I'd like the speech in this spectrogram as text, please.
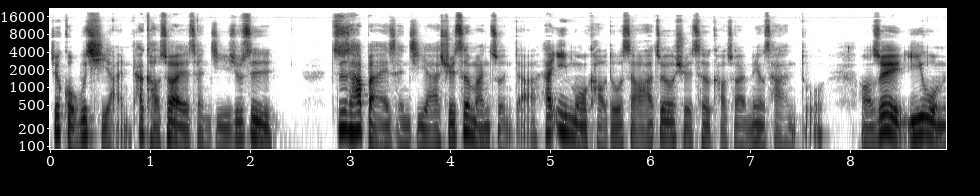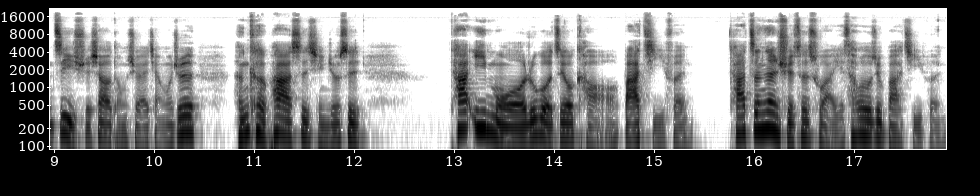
就果不其然，他考出来的成绩就是，就是他本来成绩啊，学测蛮准的，他一模考多少，他最后学测考出来没有差很多。哦，所以以我们自己学校的同学来讲，我觉得很可怕的事情就是。他一模如果只有考八几分，他真正学测出来也差不多就八几分。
